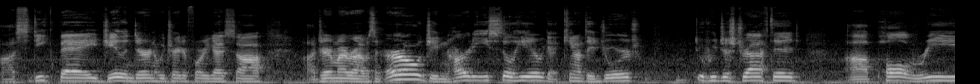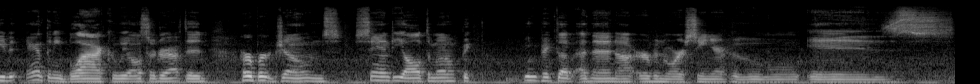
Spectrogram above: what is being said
Uh, Saddiq Bey. Jalen Duren, who we traded for, you guys saw. Uh, Jeremiah Robinson Earl. Jaden Hardy still here. We got Keyonte George who we just drafted, uh, Paul Reed, Anthony Black, who we also drafted, Herbert Jones, Sandy Altima, who picked, who picked up, and then uh, Urban Morris Sr., who is.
